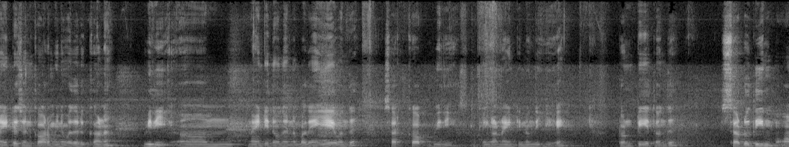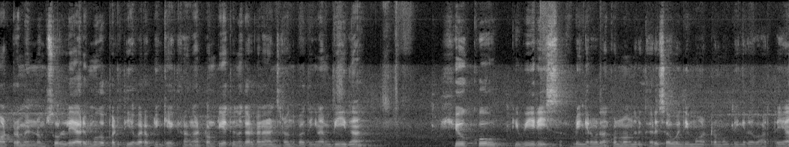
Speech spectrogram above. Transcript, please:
nitrogen காரம் இணைவதற்கான விதி நைன்டீன்த் வந்து என்ன பார்த்தீங்கன்னா ஏ வந்து சர்காப் விதி. ஓகேங்களா? நைன்டீன் வந்து ஏ டுவெண்ட்டியத் வந்து சடுதி மாற்றம் என்னும் சொல்லை அறிமுகப்படுத்தியவர் அப்படின்னு கேட்குறாங்க டுவெண்ட்டியத் வந்து கரெக்டான ஆன்சர் வந்து பார்த்தீங்கன்னா பி தான். ஹியூகோ டிவிரிஸ் அப்படிங்கிறவர் தான் கொண்டு வந்திருக்காரு சவுதி மாற்றம் அப்படிங்கிற வார்த்தையை.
